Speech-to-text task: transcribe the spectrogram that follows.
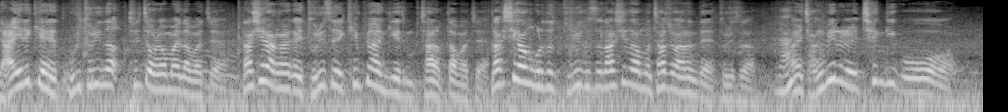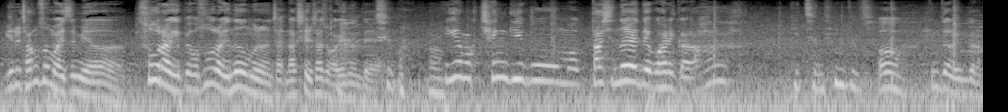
야, 이렇게 우리 둘이 나 진짜 오랜만이다, 맞지? 낚시를 안 가니까 이 둘이서 캠핑하는 게 잘 없다, 맞지? 낚시 가면 그래도 둘이서 낚시 가면 자주 하는데, 둘이서. 네? 아니, 장비를 챙기고, 이를 장소만 있으면 수월하게 빼고 수월하게 넣으면 자- 낚시를 자주 가겠는데. 이게 막 챙기고, 막 다시 넣어야 되고 하니까, 아, 기침 힘들지. 어, 힘들어, 힘들어.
